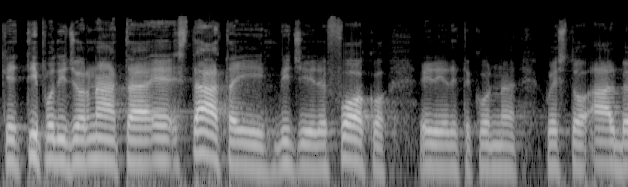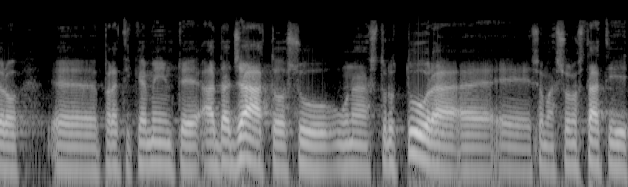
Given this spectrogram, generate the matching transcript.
che tipo di giornata è stata, i vigili del fuoco, vedete con questo albero eh, praticamente adagiato su una struttura, eh, insomma sono stati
